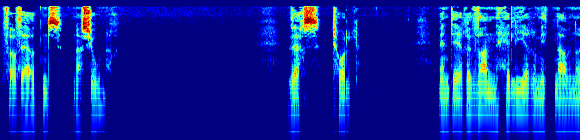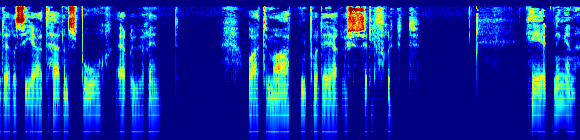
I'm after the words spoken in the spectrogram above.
for verdens nasjoner. Vers tolv. Men dere vanhelliger mitt navn når dere sier at Herrens bord er urent og at maten på det er ussel frukt. Hedningene,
